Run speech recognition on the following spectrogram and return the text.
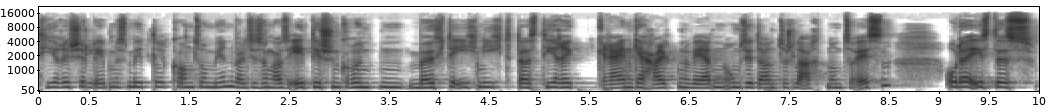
tierische Lebensmittel konsumieren, weil sie sagen, aus ethischen Gründen möchte ich nicht, dass Tiere rein gehalten werden, um sie dann zu schlachten und zu essen? Oder ist es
